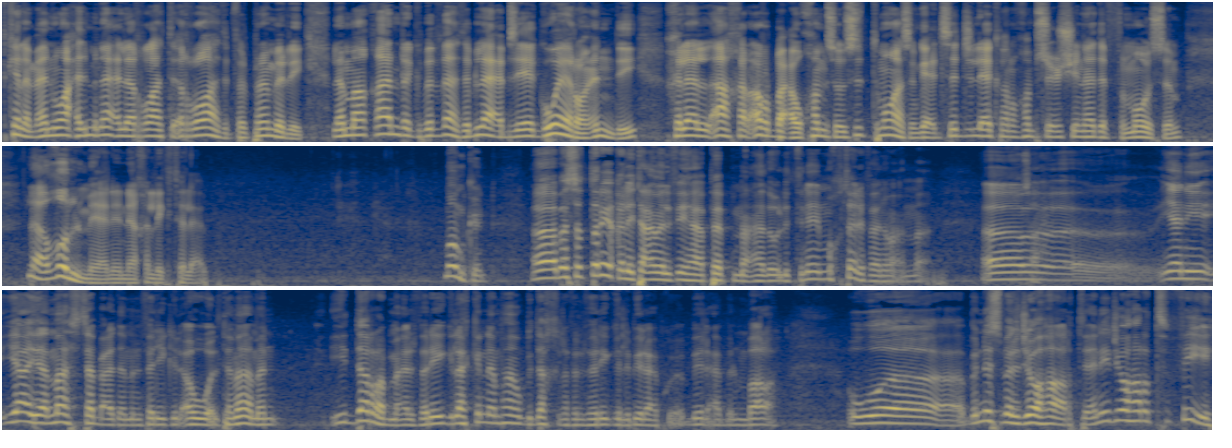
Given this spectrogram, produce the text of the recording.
تكلم عن واحد من أعلى الرواتب في ال Premier League لما أقارنك بالذات بلاعب زي اجويرو عندي خلال الآخر أربع أو خمسه أو ست مواسم قاعد يسجل لي أكثر من 25 هدف في الموسم. لا ظلم يعني إني أخليك تلعب. ممكن. آه بس الطريقة اللي تعامل فيها بيب مع هذول الاثنين مختلفة نوعا ما. آه يعني يايا ما استبعده من الفريق الأول تماما يتدرب مع الفريق لكنه ما هو بدخله في الفريق اللي بيلعب بيلعب المباراة. وبالنسبة لجو هارت يعني جو هارت فيه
